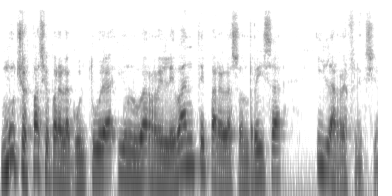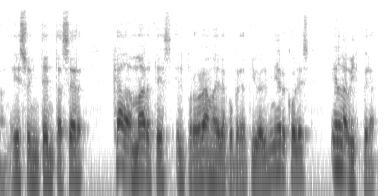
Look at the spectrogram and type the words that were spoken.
mucho espacio para la cultura y un lugar relevante para la sonrisa y la reflexión. Eso intenta hacer cada martes el programa de la cooperativa el miércoles en la víspera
